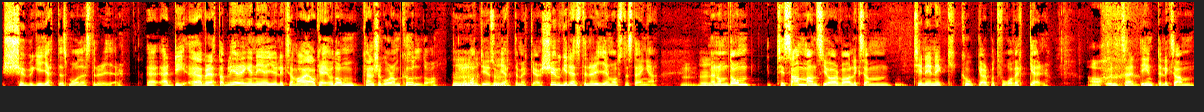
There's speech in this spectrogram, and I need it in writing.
20 jättesmå destillerier. Eh, Är det, överetableringen är ju liksom, ah, ja okej, och de kanske går omkull då. Det Mm, låter ju som mm. jättemycket. 20 destillerier måste stänga. Mm. Men om de tillsammans gör vad liksom Tininic kokar på två veckor. Så här, Det är inte liksom...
